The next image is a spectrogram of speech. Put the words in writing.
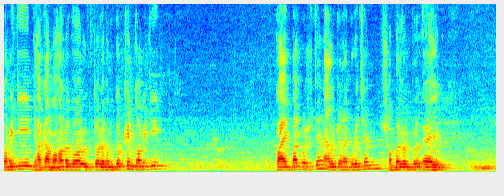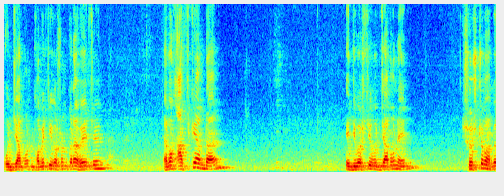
কমিটি, ঢাকা মহানগর, উত্তর এবং দক্ষিণ কমিটি কয়েকবার বসেছেন, আলোচনা করেছেন, সম্মেলন উদযাপন কমিটি গঠন করা হয়েছে এবং আজকে আমরা এই দিবসটি উদযাপনের সুষ্ঠুভাবে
